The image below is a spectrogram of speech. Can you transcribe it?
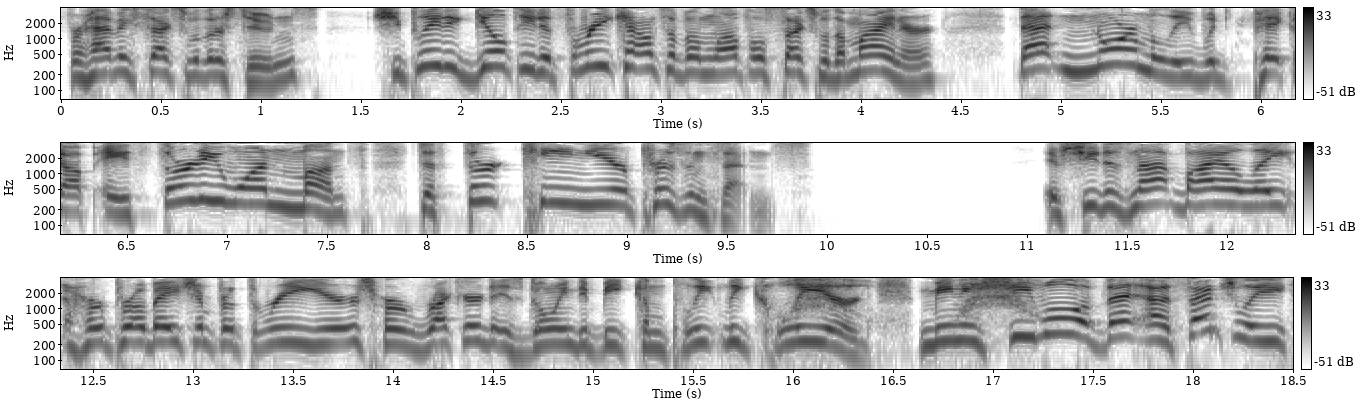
for having sex with her students. She pleaded guilty to three counts of unlawful sex with a minor. That normally would pick up a 31 month to 13 year prison sentence. If she does not violate her probation for three years, her record is going to be completely cleared, meaning she will ev- essentially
